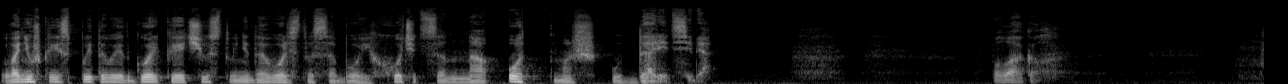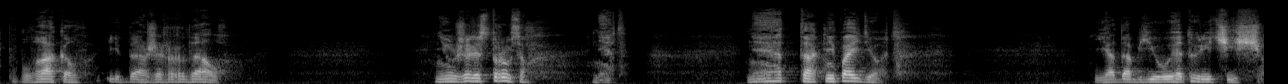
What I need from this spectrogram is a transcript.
Ванюшка испытывает горькое чувство недовольства собой. Хочется наотмашь ударить себя. Плакал. Плакал и даже рыдал. Неужели струсил? Нет. Нет, так не пойдет. Я добью эту речищу.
